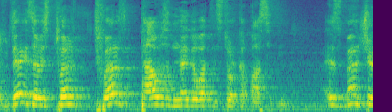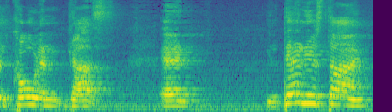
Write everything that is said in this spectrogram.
today there is 12,000 12, megawatt installed capacity. As mentioned, coal and gas. And in 10 years' time,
